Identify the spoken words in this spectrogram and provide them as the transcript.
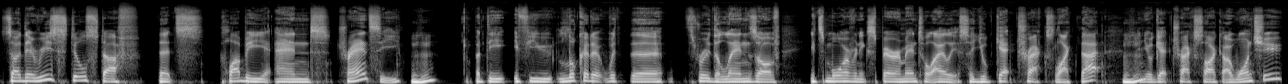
So there is still stuff that's clubby and trancy. Mm-hmm. But the if you look at it with the through the lens of it's more of an experimental alias. So you'll get tracks like that, Mm-hmm. and you'll get tracks like I Want You.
